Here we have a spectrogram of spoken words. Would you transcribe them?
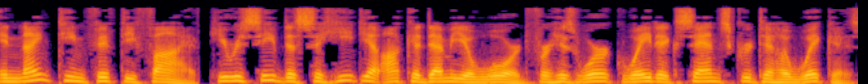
In 1955, he received a Sahitya Akademi Award for his work Vedic Sanskritiha Vikas,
